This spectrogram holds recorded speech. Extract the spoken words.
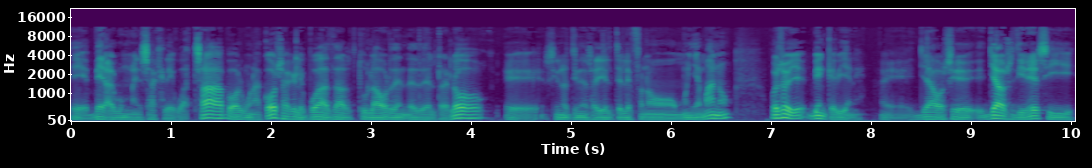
eh, ver algún mensaje de WhatsApp o alguna cosa que le puedas dar tú la orden desde el reloj eh, si no tienes ahí el teléfono muy a mano pues oye bien que viene. Eh, ya os ya os diré si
